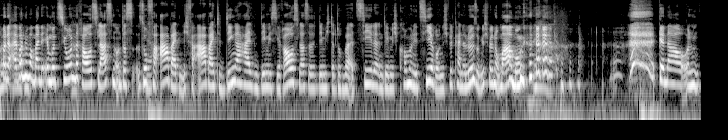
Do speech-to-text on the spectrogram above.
Oder einfach nur mal meine Emotionen rauslassen und das so ja. verarbeiten. Ich verarbeite Dinge halt, indem ich sie rauslasse, indem ich darüber erzähle, indem ich kommuniziere. Und ich will keine Lösung, ich will eine Umarmung. Ja. genau. Und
